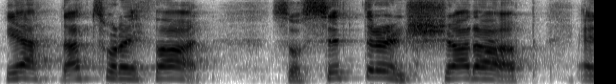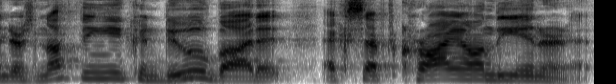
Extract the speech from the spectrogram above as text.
Yeah, that's what I thought. So sit there and shut up, and there's nothing you can do about it except cry on the internet.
